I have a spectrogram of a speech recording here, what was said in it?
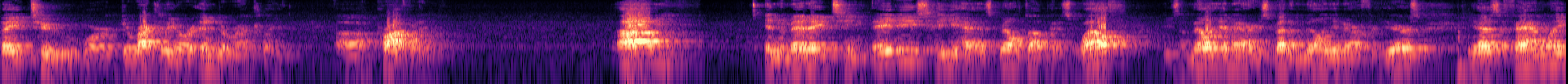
they too were directly or indirectly uh, profiting. Um, in the mid 1880s, he has built up his wealth. He's a millionaire. He's been a millionaire for years. He has a family.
